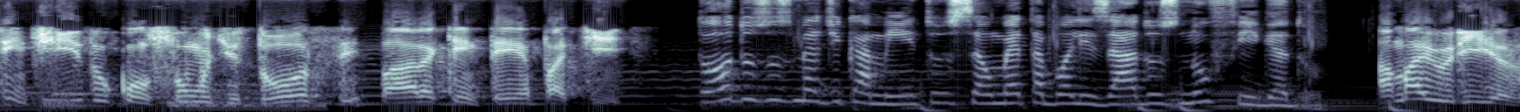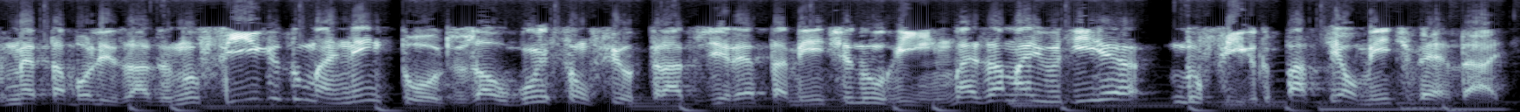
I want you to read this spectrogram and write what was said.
sentido o consumo de doce para quem tem hepatite. Todos os medicamentos são metabolizados no fígado. A maioria metabolizados no fígado, mas nem todos. Alguns são filtrados diretamente no rim, mas a maioria no fígado. Parcialmente verdade.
